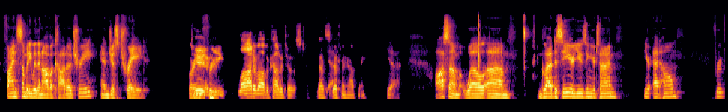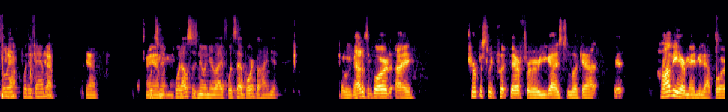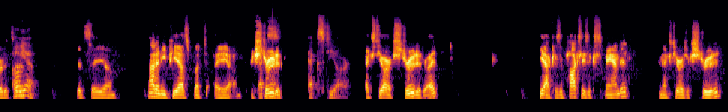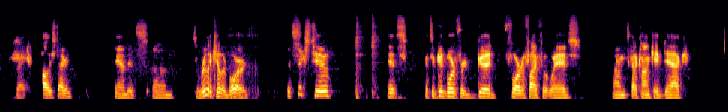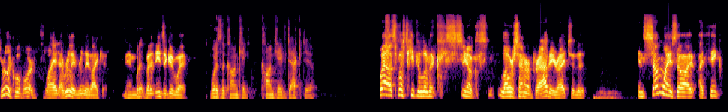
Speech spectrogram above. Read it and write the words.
Find somebody with an avocado tree and just trade. Or Dude, fruit. a lot of avocado toast. That's Yeah. definitely happening. Yeah. Awesome. Well, um, glad to see you're using your time. You're at home fruitfully Yeah. with your family. Yeah. Yeah. What's new, what else is new in your life? What's that board behind you? Oh, that is a board I purposely put there for you guys to look at. It, Javier made me that board. It's Oh a, yeah. It's a um, not an EPS, but a um, extruded XTR. XTR extruded, right? Yeah, because epoxy is expanded and XTR is extruded. Right. polystyrene, and it's um, it's a really killer board. It's six two. It's it's a good board for good four to five foot waves. Um, it's got a concave deck. It's a really cool board. It's light. I really really like it, and it- but it needs a good wave. What does the concave concave deck do? Well, it's supposed to keep you a little bit, you know, lower center of gravity, right? To the. In some ways, though, I, I think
